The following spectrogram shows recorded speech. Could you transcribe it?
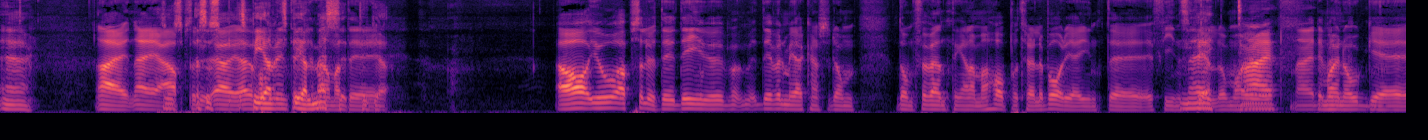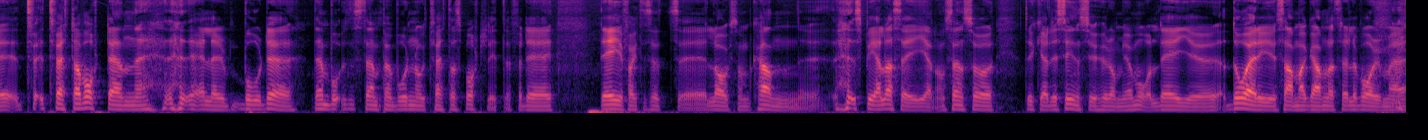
Eh, Nej, nej så- absolut. alltså, jag, jag spel, spelmässigt det, tycker jag. Ja, jo absolut. Det, det, är ju, det är väl mer kanske de, de förväntningarna man har på Trelleborg är ju inte finspel. Nej. De har ju, Nej, nej, det de har ju nog eh, tv- tvättat bort den, eller borde, den bo- stämpeln borde nog tvättas bort lite. För det, det är ju faktiskt ett eh, lag som kan eh, spela sig igenom. Sen så tycker jag det syns ju hur de gör mål. Det är ju, då är det ju samma gamla Trelleborg med,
